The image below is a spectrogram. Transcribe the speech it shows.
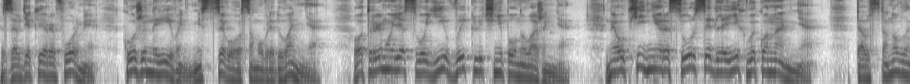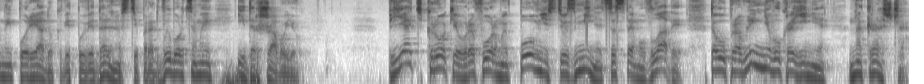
Завдяки реформі кожен рівень місцевого самоврядування отримує свої виключні повноваження, необхідні ресурси для їх виконання та встановлений порядок відповідальності перед виборцями і державою. П'ять кроків реформи повністю змінять систему влади та управління в Україні на краще.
